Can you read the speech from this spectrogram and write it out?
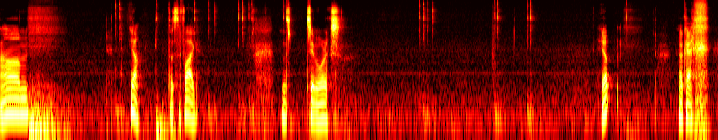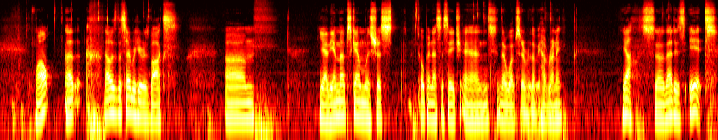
Um... Yeah, that's the flag. Let's see if it works. Yep. Okay. well, that that was the CyberHeroes box. Um, yeah, the nmap scam was just OpenSSH and their web server that we have running. Yeah, so that is it.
